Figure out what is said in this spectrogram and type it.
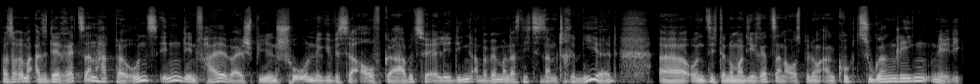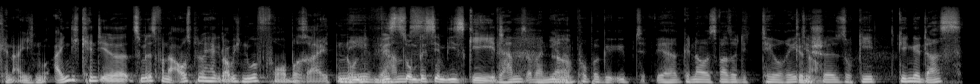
was auch immer. Also der Retzern hat bei uns in den Fallbeispielen schon eine gewisse Aufgabe zu erledigen, aber wenn man das nicht zusammen trainiert äh, und sich dann nochmal die Retzern-Ausbildung anguckt, Zugang legen, nee, die kennen eigentlich nur, eigentlich kennt ihr zumindest von der Ausbildung her, glaube ich, nur vorbereiten Nee, und wir wisst so ein bisschen, wie es geht. Wir haben es aber nie an der Puppe geübt. Wir, genau, es war so die theoretische, Genau. so geht, ginge das.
